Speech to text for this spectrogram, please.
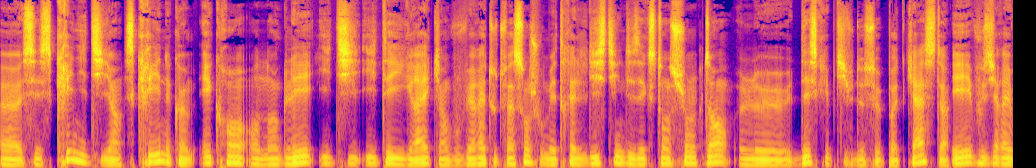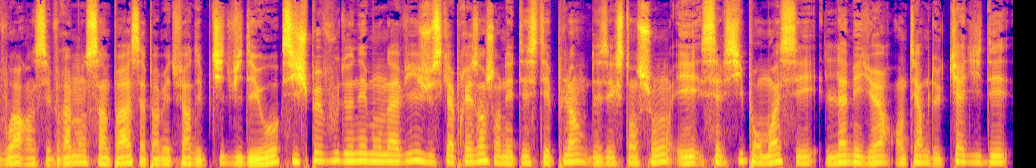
euh, c'est Screenity. Hein. Screen comme écran en anglais, IT, ITY, hein. vous verrez de toute façon je vous mettrai le listing des extensions dans le descriptif de ce podcast et vous irez voir, hein, c'est vraiment sympa, ça permet de faire des petites vidéos. Si je peux vous donner mon avis, jusqu'à présent j'en ai testé plein des extensions et celle-ci pour moi c'est la meilleure en termes de qualité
